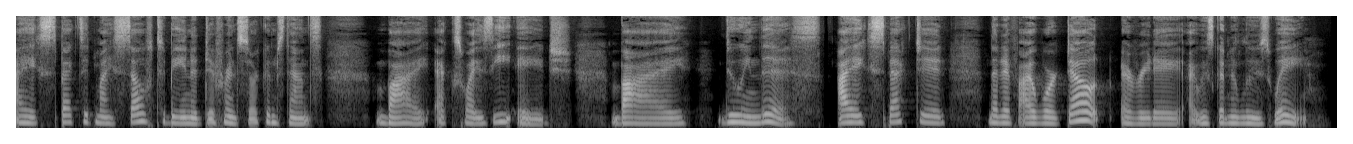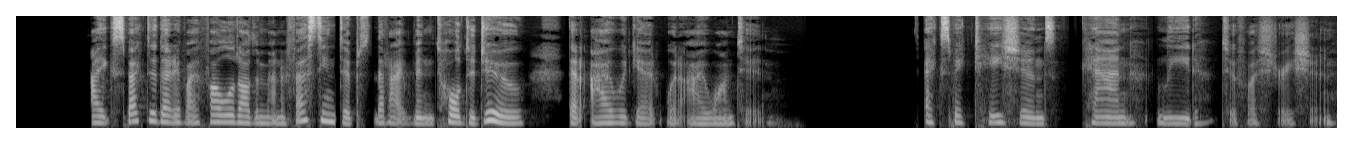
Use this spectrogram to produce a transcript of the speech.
I expected myself to be in a different circumstance by XYZ age, by doing this. I expected that if I worked out every day, I was going to lose weight. I expected that if I followed all the manifesting tips that I've been told to do, that I would get what I wanted. Expectations can lead to frustration.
